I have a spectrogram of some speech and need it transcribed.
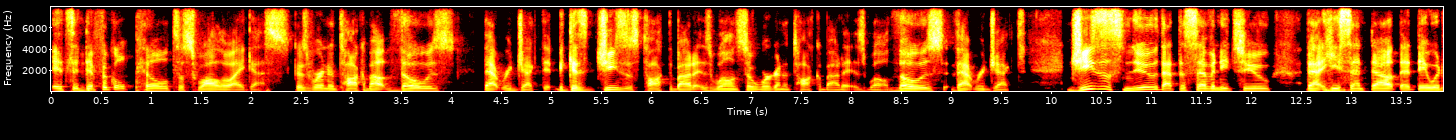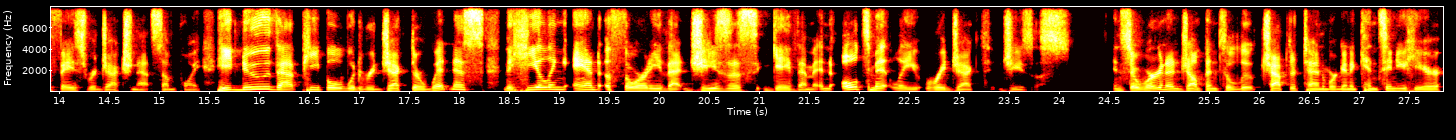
it's a difficult pill to swallow, I guess, because we're going to talk about those that reject it because Jesus talked about it as well. And so we're going to talk about it as well. Those that reject. Jesus knew that the 72 that he sent out that they would face rejection at some point. He knew that people would reject their witness, the healing and authority that Jesus gave them and ultimately reject Jesus. And so we're going to jump into Luke chapter 10. We're going to continue here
